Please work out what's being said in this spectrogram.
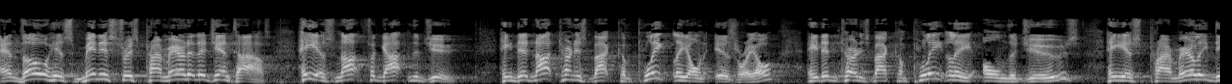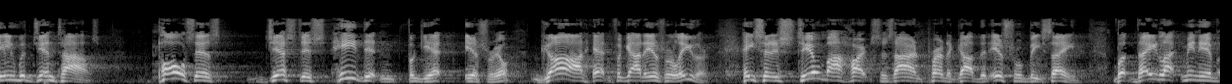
and though his ministry is primarily to Gentiles, he has not forgotten the Jew. He did not turn his back completely on Israel. He didn't turn his back completely on the Jews. He is primarily dealing with Gentiles. Paul says, just as he didn't forget Israel, God hadn't forgot Israel either. He said, It's still my heart's desire and prayer to God that Israel be saved. But they, like many of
